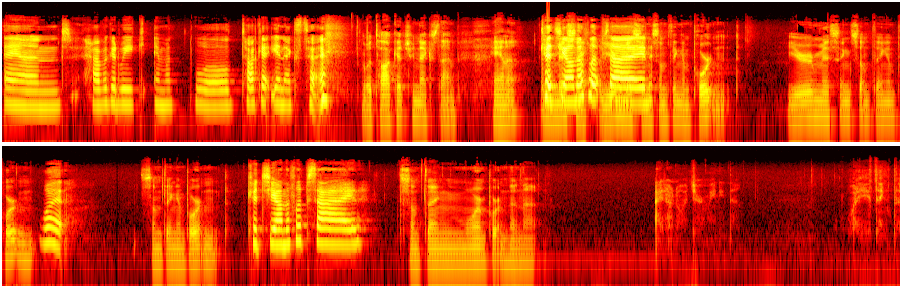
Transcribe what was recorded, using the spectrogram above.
and have a good week, and we'll- talk at you next time. We'll talk at you next time. Hanna. Catch you're you on the missing- flip You're side. missing something important. You're missing something important. what? Something important. Catch you on the flip side. Something more important than that. I don't know what you're meaning though. What do you think that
